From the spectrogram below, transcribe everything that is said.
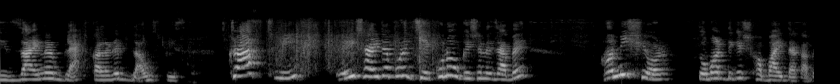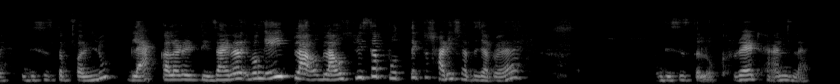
ডিজাইনার ব্ল্যাক কালারের ব্লাউজ পিস ট্রাস্ট মি এই শাড়িটা পরে যে কোনো ওকেশনে যাবে। আমি শিওর তোমার দিকে সবাই তাকাবে। This is the pallu black কালারের ডিজাইনার এবং এই ব্লাউজ পিসটা প্রত্যেকটা শাড়ির সাথে যাবে হ্যাঁ? This is the look red and black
